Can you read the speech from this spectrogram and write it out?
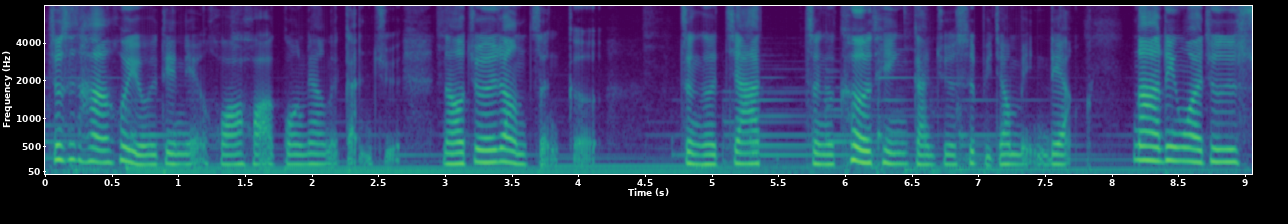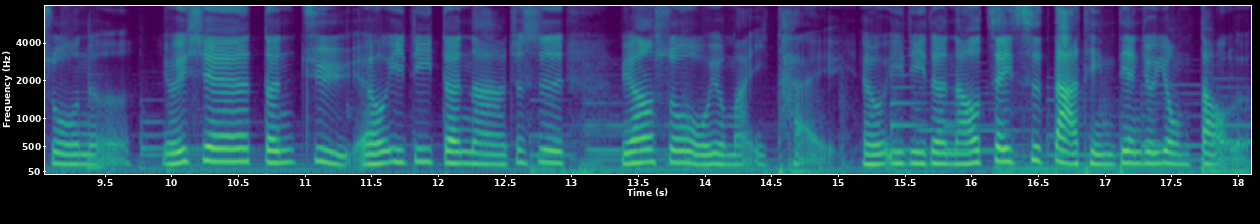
就是它会有一点点滑滑光亮的感觉，然后就会让整个整个家整个客厅感觉是比较明亮。那另外就是说呢，有一些灯具 LED 灯啊，就是比方说，我有买一台 LED 灯，然后这一次大停电就用到了，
